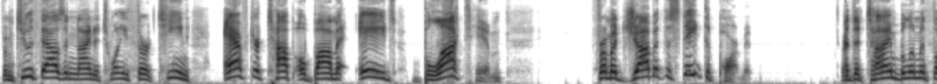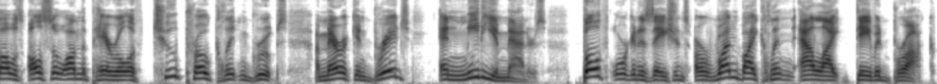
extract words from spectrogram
from 2009 to 2013 after top Obama aides blocked him from a job at the State Department. At the time, Blumenthal was also on the payroll of two pro Clinton groups, American Bridge and Media Matters. Both organizations are run by Clinton ally David Brock.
